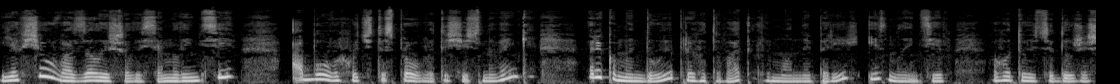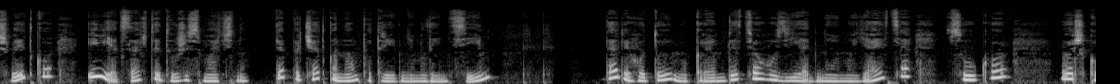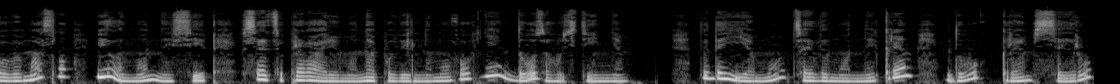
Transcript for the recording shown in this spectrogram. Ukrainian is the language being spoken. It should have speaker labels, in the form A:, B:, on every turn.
A: Якщо у вас залишилися млинці, або ви хочете спробувати щось новеньке, рекомендую приготувати лимонний пиріг із млинців. Готується дуже швидко і, як завжди, дуже смачно. Для початку нам потрібні млинці. Далі готуємо крем. Для цього з'єднуємо яйця, цукор, вершкове масло і лимонний сік. Все це проварюємо на повільному вогні до загустіння. Додаємо цей лимонний крем до крем-сиру,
